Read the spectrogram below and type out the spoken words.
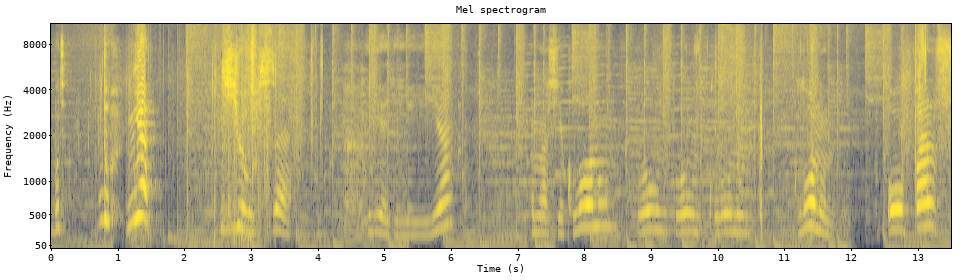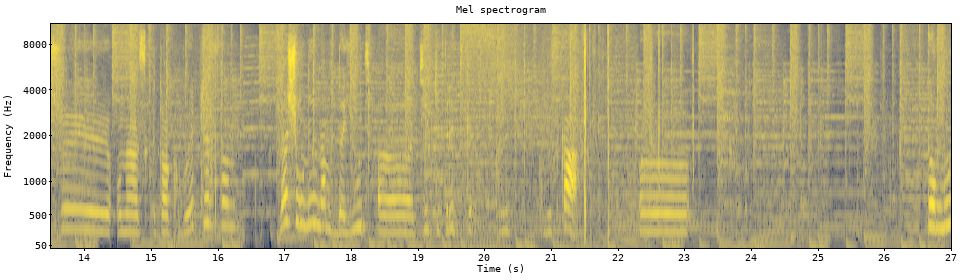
Будь. Ні! Йо, все. Є, є, є, є, є. У нас є клоун, клоун, клоун, клоун, клоун. О, перший у нас квиток вичерпан. Наші вони нам дають е, тільки три кви- кви- квитка. Е, тому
